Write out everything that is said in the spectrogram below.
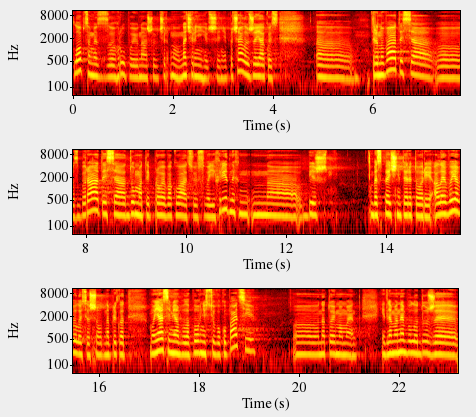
хлопцями, з групою нашою ну, на Чернігівщині. Почали вже якось е, тренуватися, е, збиратися, думати про евакуацію своїх рідних на більш безпечні території. Але виявилося, що, наприклад, моя сім'я була повністю в окупації е, на той момент. І для мене було дуже,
